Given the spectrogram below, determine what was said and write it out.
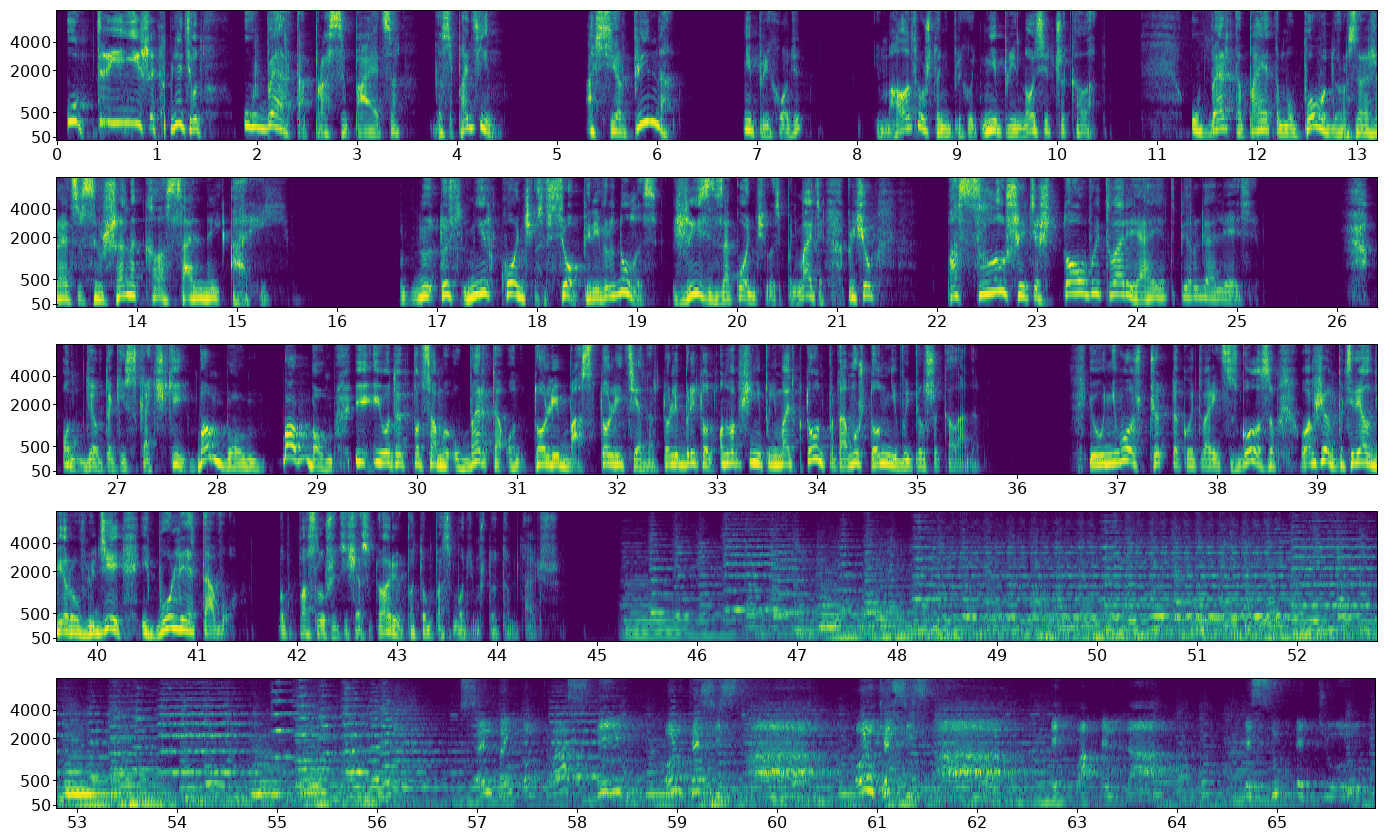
Утреннейшее, понимаете, вот у Берта просыпается господин, а Серпина не приходит. И мало того, что не приходит, не приносит шоколад. У Берта по этому поводу разражается совершенно колоссальной арией. Ну, то есть мир кончился, все перевернулось, жизнь закончилась, понимаете? Причем послушайте, что вытворяет Перголези. Он делал такие скачки. Бам-бом, бам-бом. И, и вот этот вот самый Уберта, он то ли бас, то ли тенор, то ли бритон. Он вообще не понимает, кто он, потому что он не выпил шоколада. И у него что-то такое творится с голосом. Вообще он потерял веру в людей. И более того, вот послушайте сейчас эту арию, потом посмотрим, что там дальше. sempre basti con te si sta con te si sta e qua e là e su e giù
